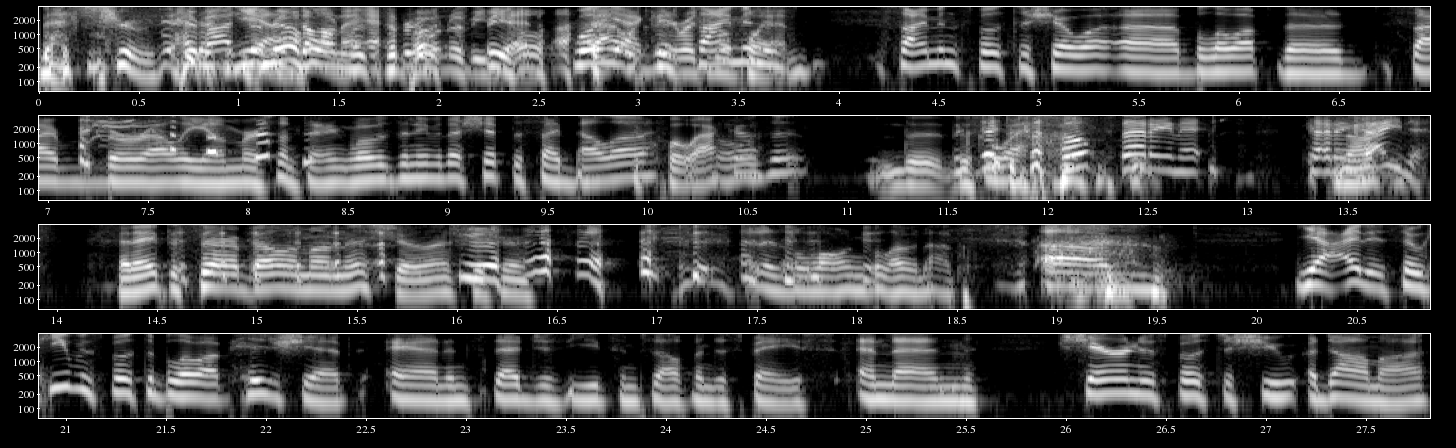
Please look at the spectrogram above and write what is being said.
That's true. Not Yeah. just no one was supposed to be be dead. alive. well, That yeah, because Simon plan. is Simon's supposed to show uh, blow up the Cyberellium or something. What was the name of that ship? The Cybella. The cloaca? What was it? The, the, oh, that ain't it. That ain't it. Kindness. it ain't the cerebellum on this show, that's for sure. That is long blown up. Um, yeah, it is. So he was supposed to blow up his ship and instead just yeets himself into space. And then Sharon is supposed to shoot Adama.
